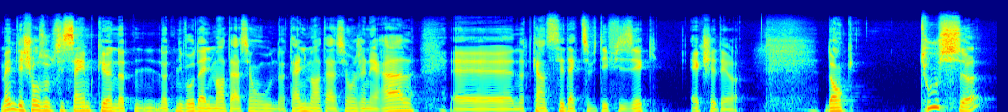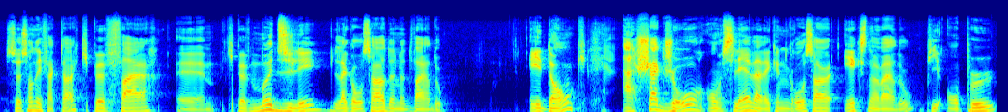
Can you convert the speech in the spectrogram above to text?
même des choses aussi simples que notre, niveau d'alimentation ou notre alimentation générale, notre quantité d'activité physique, etc. Donc, tout ça, ce sont des facteurs qui peuvent faire, euh, qui peuvent moduler la grosseur de notre verre d'eau. Et donc, à chaque jour, on se lève avec une grosseur X d'un verre d'eau, puis on peut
